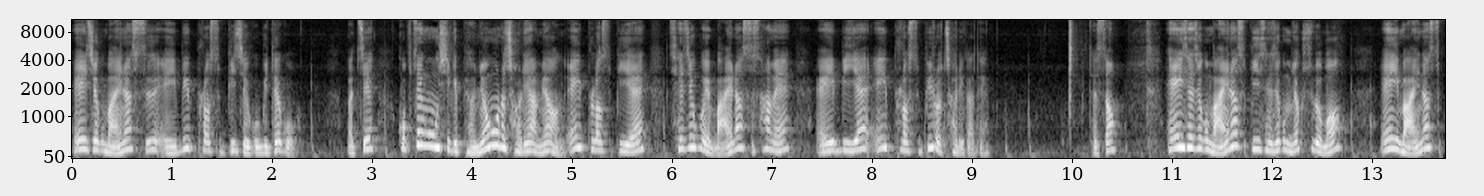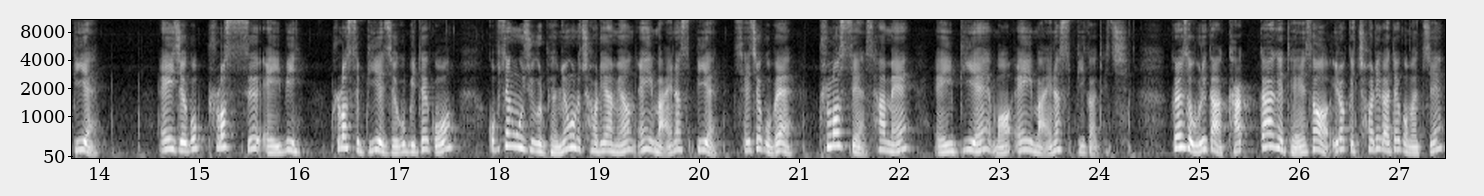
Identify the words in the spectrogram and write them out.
a 제곱 마이너스 ab 플러스 b 제곱이 되고 맞지? 곱셈 공식의 변형으로 처리하면 a 플러스 b의 세제곱에 마이너스 3에 ab에 a 플러스 b로 처리가 돼. 됐어? a 세제곱 마이너스 b 세제곱 역시도 뭐 a 마이너스 b에 a 제곱 플러스 ab 플러스 b의 제곱이 되고 곱셈 공식으로 변형으로 처리하면 a 마이너스 b의 세제곱에 플러스에 3에 ab에 뭐 a 마이너스 b가 되지. 그래서 우리가 각각에 대해서 이렇게 처리가 되고 맞지?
